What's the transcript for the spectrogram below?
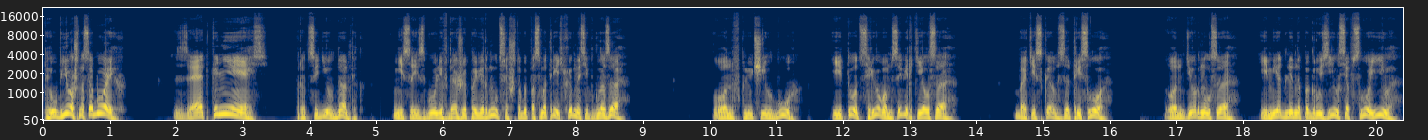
«Ты убьешь нас обоих!» «Заткнись!» — процедил Дантек, не соизволив даже повернуться, чтобы посмотреть Хеннесси в глаза. Он включил бур, и тот с ревом завертелся. Батискаф затрясло. Он дернулся и медленно погрузился в слой ила.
